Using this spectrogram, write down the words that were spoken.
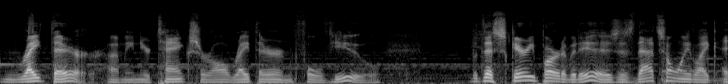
right there. I mean, your tanks are all right there in full view. But the scary part of it is, is that's only like a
